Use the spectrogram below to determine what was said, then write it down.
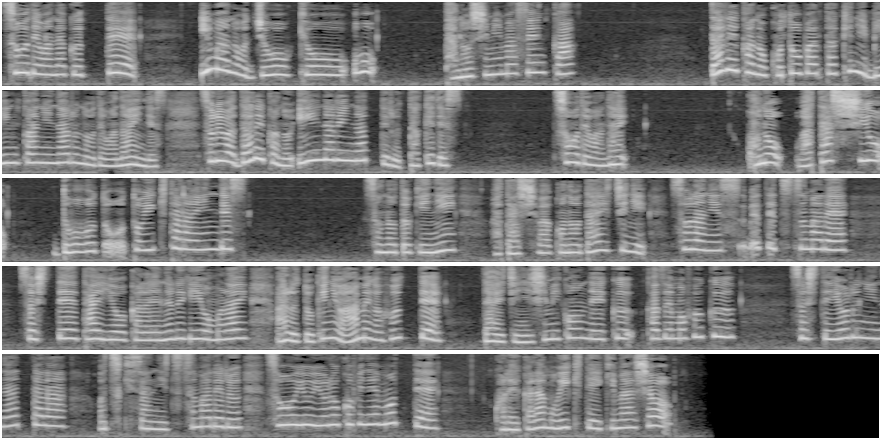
そうではなくって、今の状況を楽しみませんか？誰かの言葉だけに敏感になるのではないんです。それは誰かの言いなりになってるだけです。そうではない。この私を堂々と生きたらいいんです。その時に私はこの大地に空にすべて包まれ、そして太陽からエネルギーをもらい、ある時には雨が降って、大地に染み込んでいく、風も吹く、そして夜になったらお月さんに包まれる、そういう喜びでもって、これからも生きていきましょう。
